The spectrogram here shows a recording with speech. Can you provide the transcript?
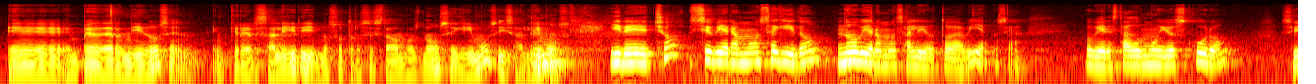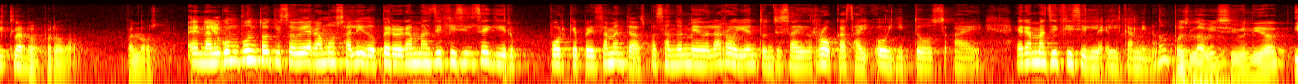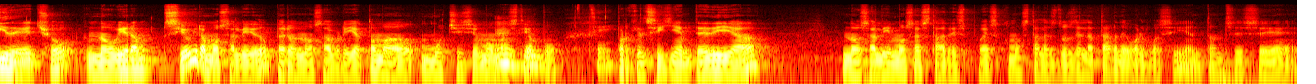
eh, empedernidos en, querer salir y nosotros estábamos, no, seguimos y salimos. Y de hecho, si hubiéramos seguido, no hubiéramos salido todavía, o sea, hubiera estado muy oscuro. Sí, claro, pero bueno, en algún punto quizá hubiéramos salido, pero era más difícil seguir porque precisamente vas pasando en medio del arroyo, entonces hay rocas, hay hoyitos, hay... era más difícil el camino. No, pues la visibilidad, y de hecho, no hubiera, sí hubiéramos salido, pero nos habría tomado muchísimo más tiempo. Sí. Porque el siguiente día no salimos hasta después, como hasta las 2 de la tarde o algo así, entonces, eh,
